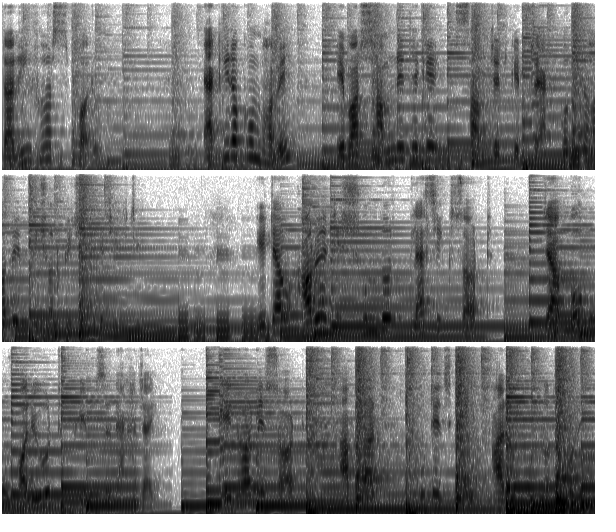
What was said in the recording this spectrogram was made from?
The reverse follow. একই রকমভাবে এবার সামনে থেকে সাবজেক্টকে ট্র্যাক করতে হবে পিছন পিছন হেঁটে এটাও আরও একটি সুন্দর ক্লাসিক শট যা বহু হলিউড ফিল্মসে দেখা যায়। এই ধরনের শট আপনার ফুটেজকে আরও উন্নত করে।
